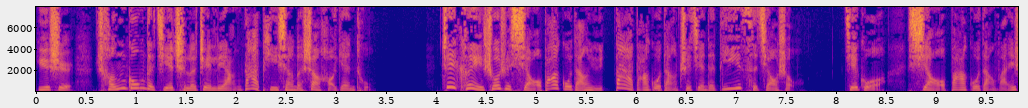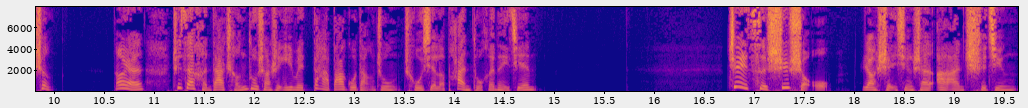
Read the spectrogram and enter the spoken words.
于是成功的劫持了这两大皮箱的上好烟土，这可以说是小八股党与大八股党之间的第一次交手，结果小八股党完胜，当然这在很大程度上是因为大八股党中出现了叛徒和内奸，这次失手让沈杏山暗暗吃惊。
